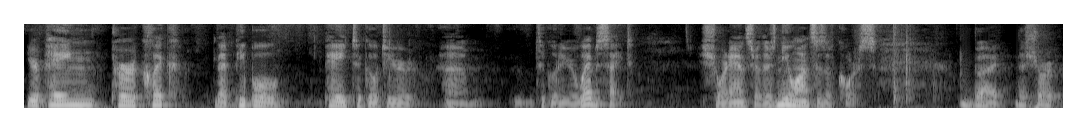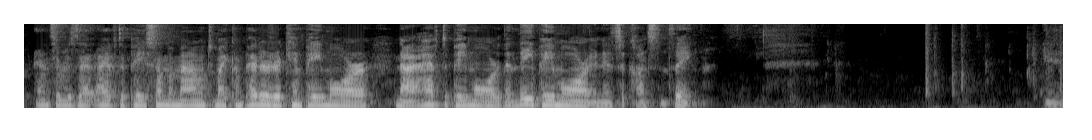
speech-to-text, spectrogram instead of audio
You're paying per click that people pay to go to your um, to go to your website. Short answer. There's nuances, of course. But the short answer is that I have to pay some amount, my competitor can pay more, now I have to pay more, then they pay more, and it's a constant thing. In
